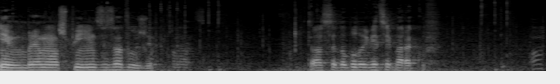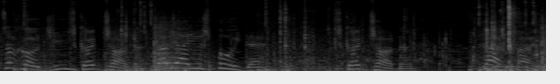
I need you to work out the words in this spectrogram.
Nie wiem, bo ja mam aż pieniędzy za dużo. To sobie dobuduj więcej baraków. O co chodzi? Skończone. To ja już pójdę. Skończone. Tak, panie.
